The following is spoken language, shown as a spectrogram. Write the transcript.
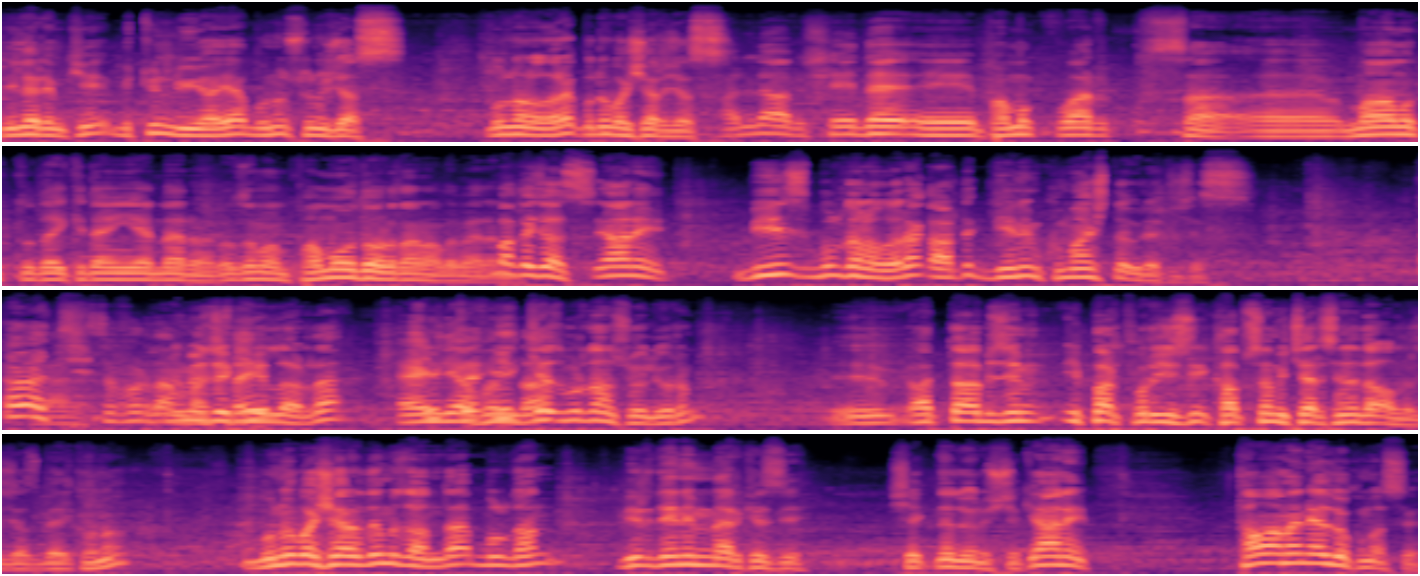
Dilerim ki bütün dünyaya bunu sunacağız. Bunlar olarak bunu başaracağız. Halil abi şeyde e, pamuk varsa e, Mahmutlu'da ikiden yerler var. O zaman pamuğu da oradan alıverelim. Bakacağız. Yani biz buradan olarak artık denim kumaş da üreteceğiz. Evet. Yani sıfırdan Önümüzdeki başlayıp yıllarda el ilk, yapımda ilk kez buradan söylüyorum. Ee, hatta bizim İPART projesi kapsam içerisine de alacağız belki onu. Bunu başardığımız anda buradan bir denim merkezi şekline dönüşecek. Yani tamamen el dokuması.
